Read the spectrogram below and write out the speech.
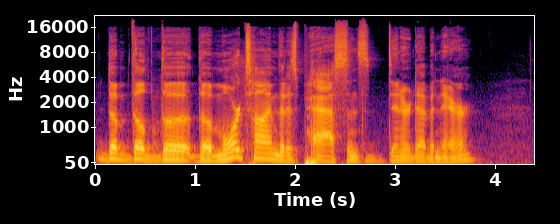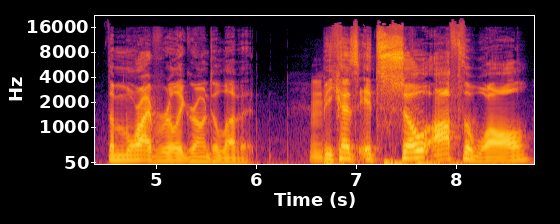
the the the the more time that has passed since Dinner Debonair, the more I've really grown to love it. Hmm. Because it's so off the wall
